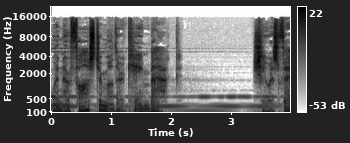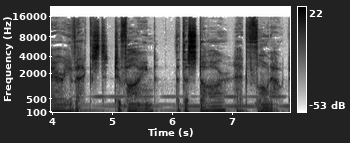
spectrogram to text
When her foster mother came back, she was very vexed to find that the star had flown out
